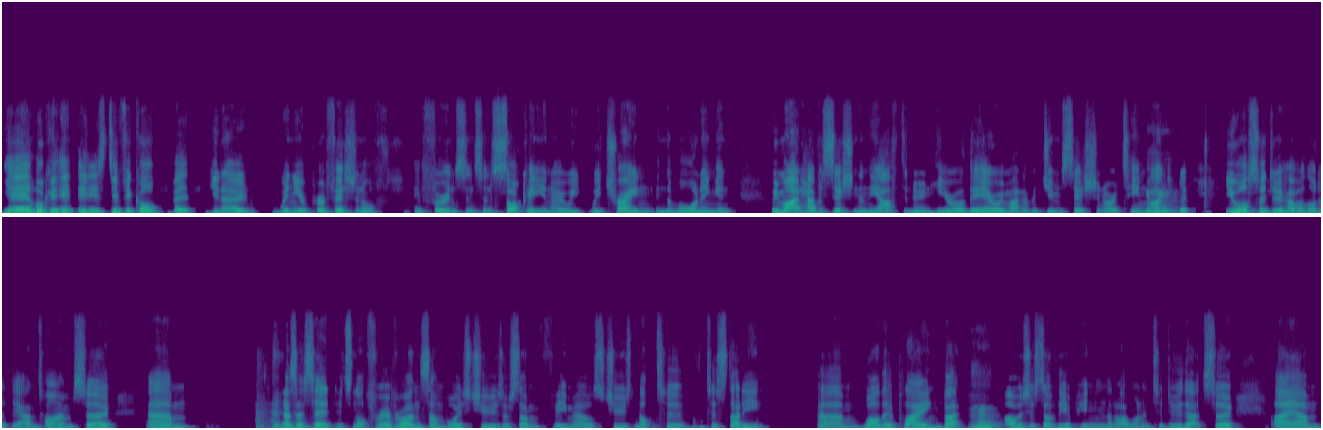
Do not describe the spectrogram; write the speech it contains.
Yeah, look, it, it is difficult, but you know, when you're a professional, if, for instance, in soccer, you know, we we train in the morning and we might have a session in the afternoon here or there, or we might have a gym session or a team lunch, but you also do have a lot of downtime. So, um, and as I said, it's not for everyone. Some boys choose, or some females choose not to to study um, while they're playing. But Mhm. I was just of the opinion that I wanted to do that. So I um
